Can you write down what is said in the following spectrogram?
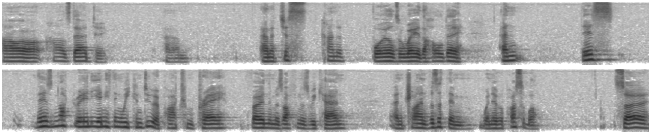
How, how's dad doing? Um, and it just kind of boils away the whole day. And there's, there's not really anything we can do apart from pray, phone them as often as we can, and try and visit them whenever possible. So,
